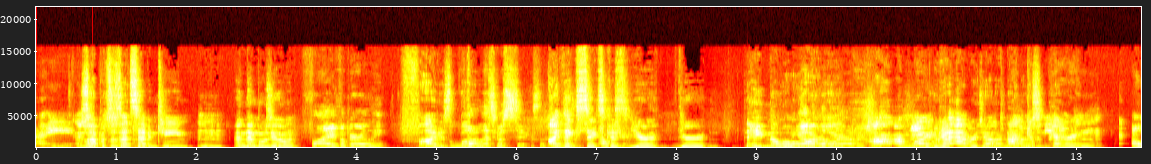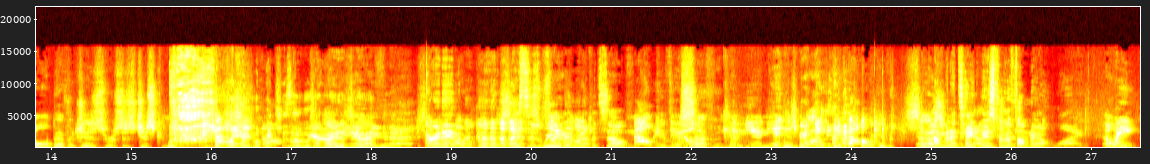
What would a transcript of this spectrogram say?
or eight. It's So that puts a us at seven. 17. Mhm. And then what was the other one? Five apparently. Five is But low. let's go six. Let's I think six because Okay. you're you're hating a little we got a hard little there. average. I, I'm like, We're gonna average out our I'm numbers. comparing all beverages versus just communion. right, which is a weird way to do it. do that. So I- Granted, I will give it this is weird you're in and of itself. Mountain give it a seven. communion drink. I'll give it seven. I'm gonna take this for the thumbnail. Wine. oh wait,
